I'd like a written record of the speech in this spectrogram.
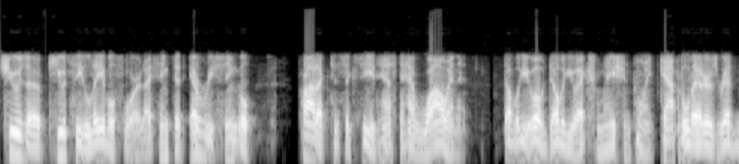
choose a cutesy label for it. I think that every single product to succeed has to have wow in it. W O W exclamation point, capital letters, red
